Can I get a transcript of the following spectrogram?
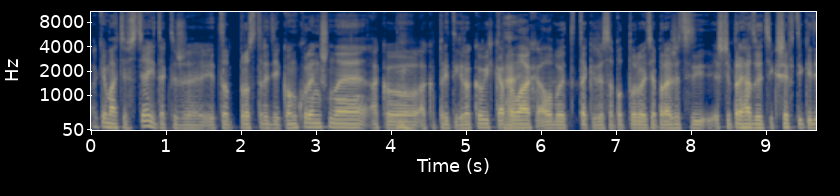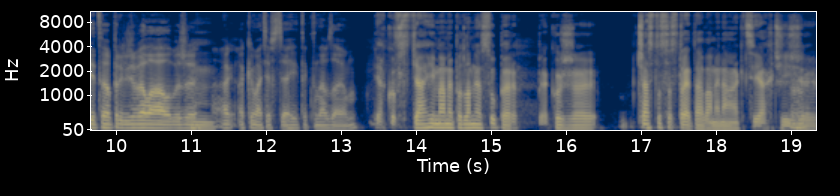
Aké máte vzťahy takto, že je to prostredie konkurenčné ako, Hm. ako pri tých rokových kapelách, alebo je to také, že sa podporujete a práve, že si ešte prehadzujete kšefty, keď je toho príliš veľa, alebo že Hm. a, aké máte vzťahy takto navzájom? Ako vzťahy máme podľa mňa super. Akože často sa stretávame na akciách, čiže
